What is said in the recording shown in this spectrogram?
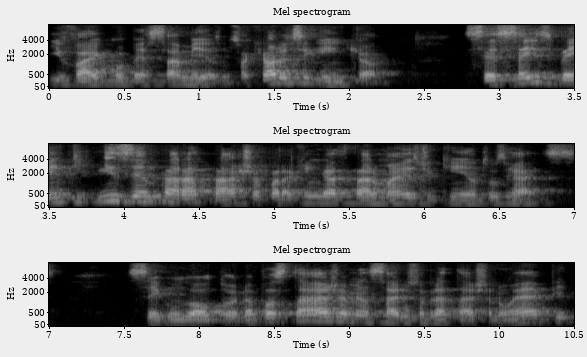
E vai começar mesmo. Só que olha o seguinte, ó. C6 Bank isentará taxa para quem gastar mais de 500 reais. Segundo o autor da postagem, a mensagem sobre a taxa no app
